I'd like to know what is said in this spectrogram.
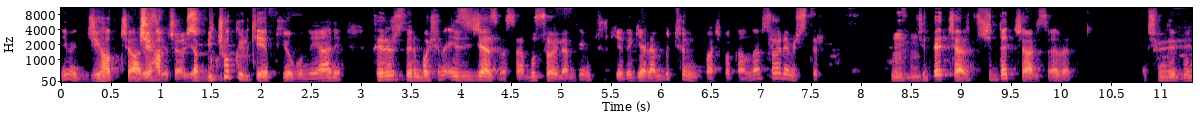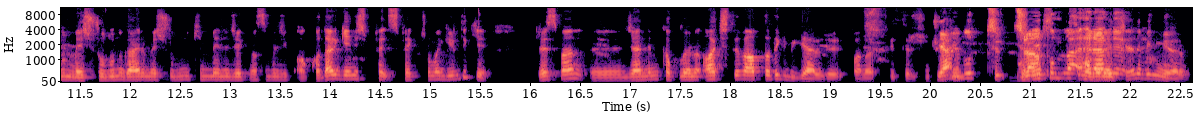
değil mi? Cihat çağrısı Cihat yapıyor. Ya birçok ülke yapıyor bunu. Yani teröristlerin başını ezeceğiz mesela. Bu söylem değil mi? Türkiye'de gelen bütün başbakanlar söylemiştir. Hı hı. Şiddet çağrısı, şiddet çağrısı evet. Şimdi bunun meşruluğunu, gayrimeşruluğunu kim belirleyecek, nasıl bilecek? O kadar geniş spektruma girdi ki resmen e, cehennemin kapılarını açtı ve atladı gibi geldi bana Twitter için. Çünkü yani bu Trump'ın herhalde bilmiyorum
